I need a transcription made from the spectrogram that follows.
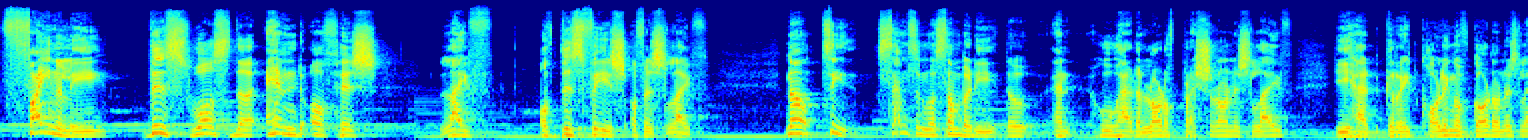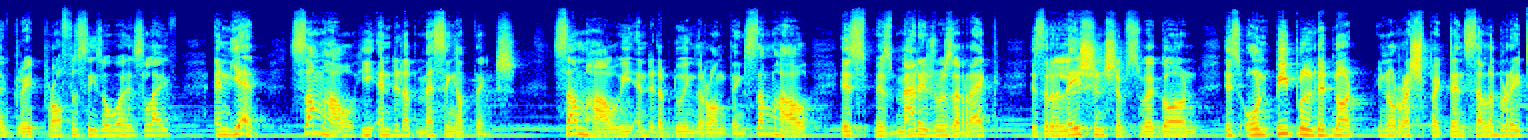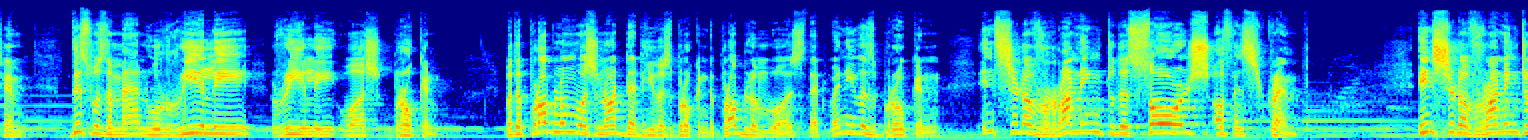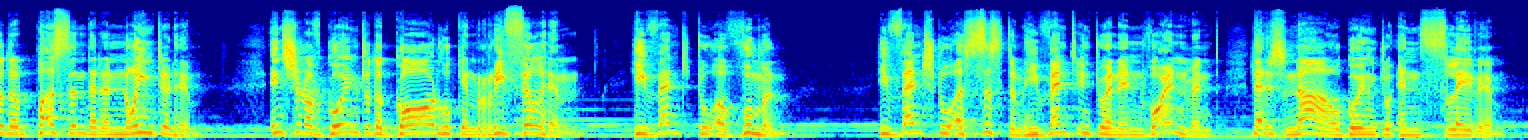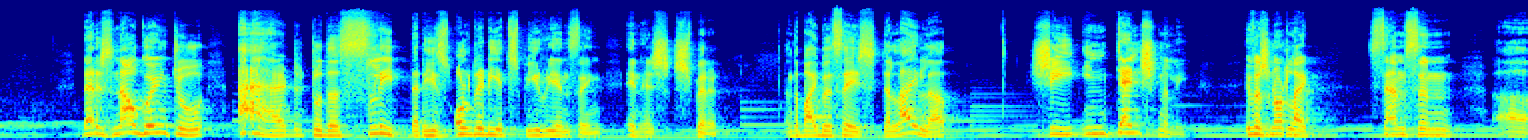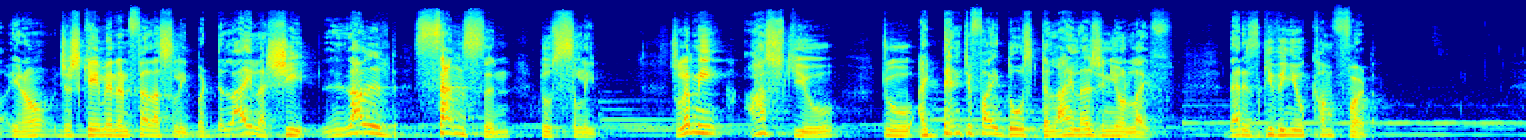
finally, this was the end of his life of this phase of his life. Now, see, Samson was somebody though, and who had a lot of pressure on his life. He had great calling of God on his life, great prophecies over his life, and yet somehow he ended up messing up things. Somehow he ended up doing the wrong thing. Somehow his, his marriage was a wreck. His relationships were gone. His own people did not, you know, respect and celebrate him. This was a man who really, really was broken. But the problem was not that he was broken. The problem was that when he was broken, instead of running to the source of his strength, instead of running to the person that anointed him, instead of going to the God who can refill him, he went to a woman. He went to a system. He went into an environment that is now going to enslave him. That is now going to add to the sleep that he's already experiencing in his spirit. And the Bible says, Delilah, she intentionally, it was not like Samson, uh, you know, just came in and fell asleep, but Delilah, she lulled Samson to sleep. So let me ask you to identify those Delilahs in your life that is giving you comfort.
